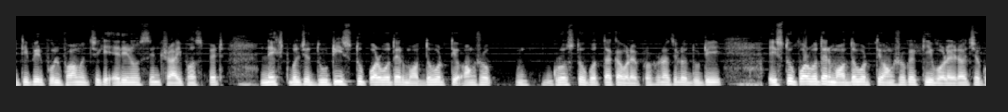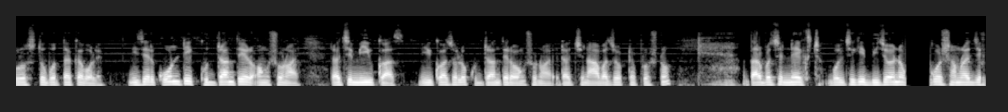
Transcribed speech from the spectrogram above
এটিপির ফুল ফর্ম হচ্ছে কি এডিনোসিন ট্রাইফসফেট নেক্সট বলছে দুটি স্তূপ পর্বতের মধ্যবর্তী অংশ গ্রস্ত উপত্যকা বলে। প্রশ্নটা ছিল দুটি স্তূপ পর্বতের মধ্যবর্তী অংশকে কি বলে? এটা হচ্ছে গ্রস্ত উপত্যকা বলে। নিজের কোনটি ক্ষুদ্রান্তের অংশ নয়? এটা হচ্ছে মিউকাস। মিউকাস হলো ক্ষুদ্রান্তের অংশ নয়। এটা হচ্ছে নাবাচক একটা প্রশ্ন। তারপর হচ্ছে নেক্সট বলছে কি বিজয়নগর সাম্রাজ্যের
